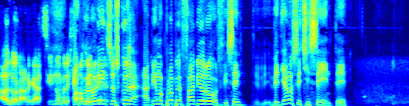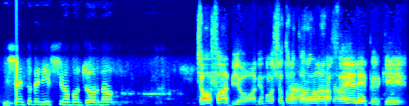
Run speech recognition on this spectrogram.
allora ragazzi non ve le fanno ecco, mettere. Lorenzo scusa abbiamo proprio Fabio Rolfi, Sen- vediamo se ci sente. Mi sento benissimo, buongiorno. Ciao Fabio, abbiamo lasciato ciao, la parola a Raffaele ciao. perché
